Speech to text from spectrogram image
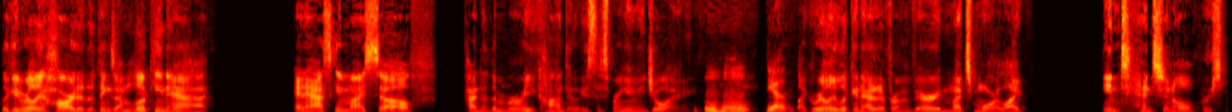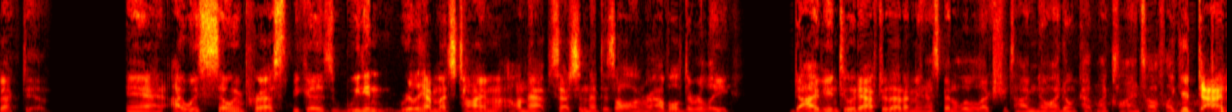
looking really hard at the things I'm looking at and asking myself, kind of the Marie Kondo, is this bringing me joy? Mm-hmm. Yeah. Like really looking at it from a very much more like intentional perspective. And I was so impressed because we didn't really have much time on that session that this all unraveled to really dive into it after that. I mean, I spent a little extra time. No, I don't cut my clients off like you're done,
